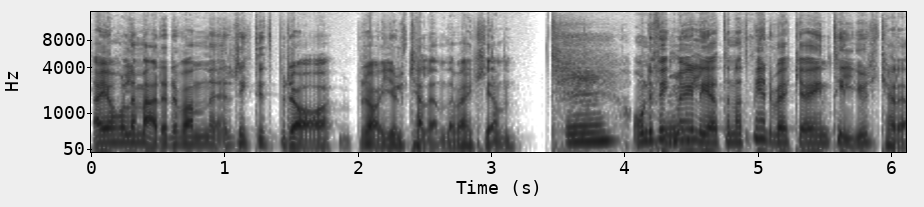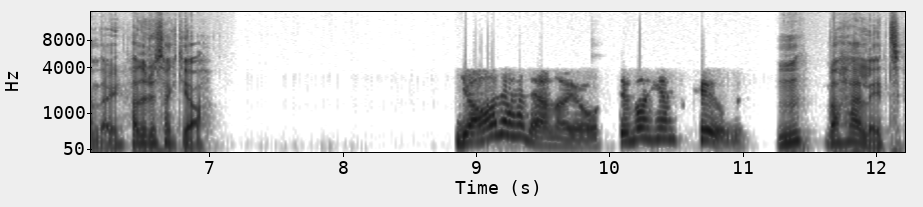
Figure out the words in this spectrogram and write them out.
Ja, jag håller med dig. Det var en riktigt bra, bra julkalender, verkligen. Mm. Om du fick mm. möjligheten att medverka i en till julkalender, hade du sagt ja? Ja, det hade jag nog gjort. Det var hemskt kul. Mm, vad härligt.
